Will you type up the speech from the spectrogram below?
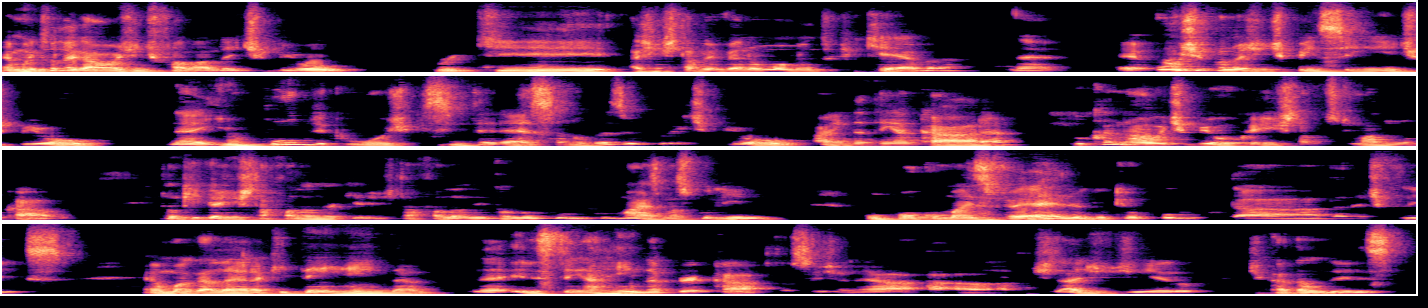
É muito legal a gente falar da HBO, porque a gente está vivendo um momento de quebra, né? É, hoje, quando a gente pensa em HBO, né, e o público hoje que se interessa no Brasil por HBO ainda tem a cara do canal HBO que a gente está acostumado no cabo. Então, o que, que a gente está falando aqui? A gente está falando, então, de um público mais masculino, um pouco mais velho do que o público da, da Netflix. É uma galera que tem renda, né? eles têm a renda per capita, ou seja, né, a, a, quantidade de dinheiro de cada um deles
